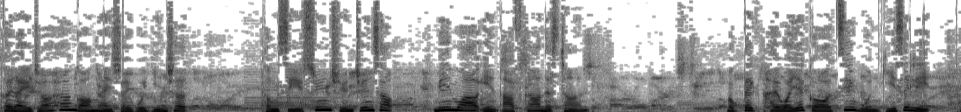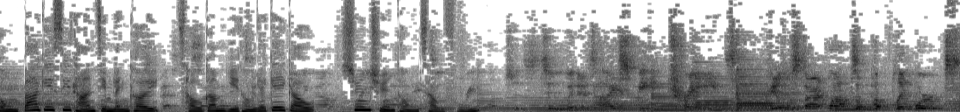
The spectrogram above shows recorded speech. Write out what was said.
佢嚟咗香港藝穗會演出，同時宣傳專輯《Meanwhile in Afghanistan》。目的系为一个支援以色列同巴基斯坦占领区囚禁儿童嘅机构宣传同筹款。 Two in his high-speed trains. He'll start lots of public works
